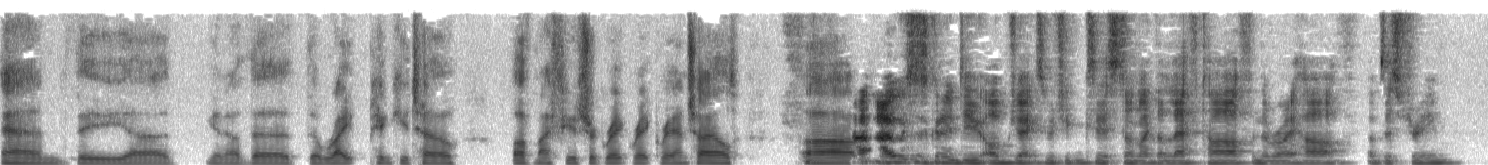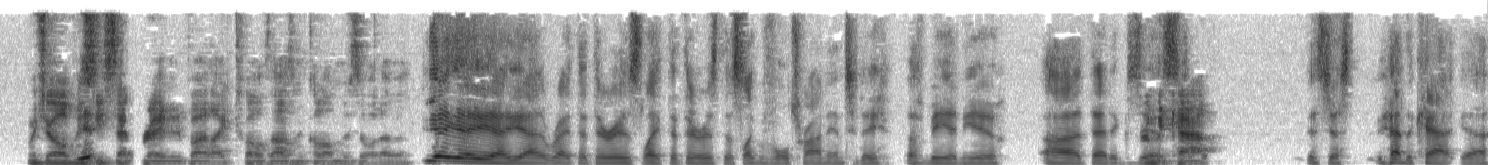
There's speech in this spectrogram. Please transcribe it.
and the uh, you know the the right pinky toe of my future great great grandchild. Uh, I, I was just going to do objects which exist on like the left half and the right half of the stream, which are obviously yeah. separated by like twelve thousand kilometers or whatever. Yeah, yeah, yeah, yeah. Right. That there is like that there is this like Voltron entity of me and you uh, that exists. And the cat. It's just yeah, the cat. Yeah,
